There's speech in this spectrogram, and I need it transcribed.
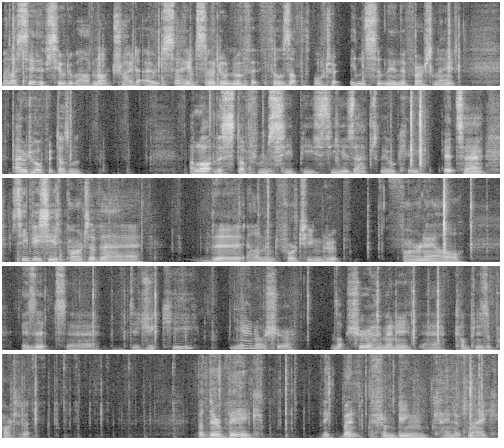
Well, I say they've sealed it well. I've not tried it outside, so I don't know if it fills up with water instantly in the first night. I would hope it doesn't. A lot of this stuff from CPC is actually okay. It's uh, CPC is part of uh, the Element 14 group. Farnell, is it uh, DigiKey? Yeah, not sure. Not sure how many uh, companies are part of it. But they're big they went from being kind of like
